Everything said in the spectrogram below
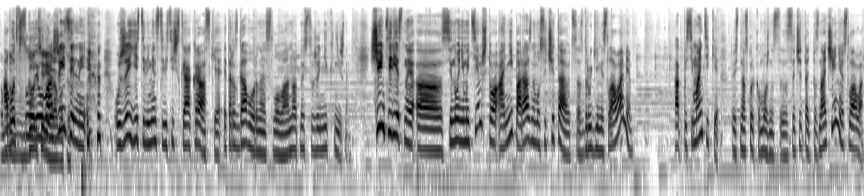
Как А вот в слове работает. уважительный уже есть элемент стилистической окраски. Это разговорное слово, оно относится уже не к книжным. Еще интересны э, синонимы тем, что они по-разному сочетаются с другими словами. Как по семантике, то есть насколько можно с- сочетать по значению слова,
